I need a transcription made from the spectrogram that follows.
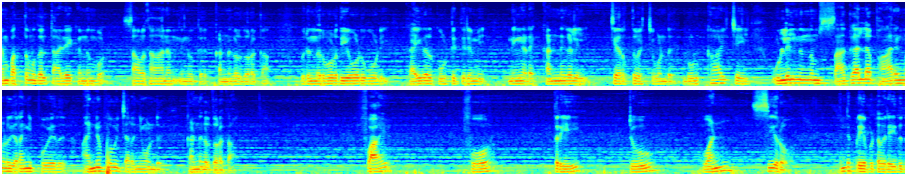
ഞാൻ പത്ത് മുതൽ താഴെ എണ്ണുമ്പോൾ സാവധാനം നിങ്ങൾക്ക് കണ്ണുകൾ തുറക്കാം. ഒരു നിർവൃതിയോടുകൂടി കൈകൾ കൂട്ടിത്തിരുമ്മി നിങ്ങളുടെ കണ്ണുകളിൽ ചേർത്ത് വെച്ചുകൊണ്ട് ഉൾക്കാഴ്ചയിൽ ഉള്ളിൽ നിന്നും സകല ഭാരങ്ങളും ഇറങ്ങിപ്പോയത് അനുഭവിച്ചറിഞ്ഞുകൊണ്ട് കണ്ണുകൾ തുറക്കാം. Five four three two one zero. എന്റെ പ്രിയപ്പെട്ടവരെ ഇത്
